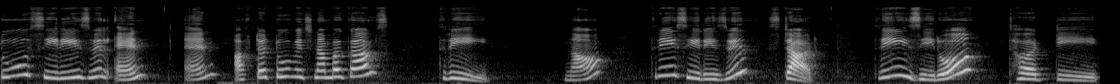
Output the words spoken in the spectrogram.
2 series will end and after 2 which number comes? 3. Now 3 series will start. 3, 0, 30.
